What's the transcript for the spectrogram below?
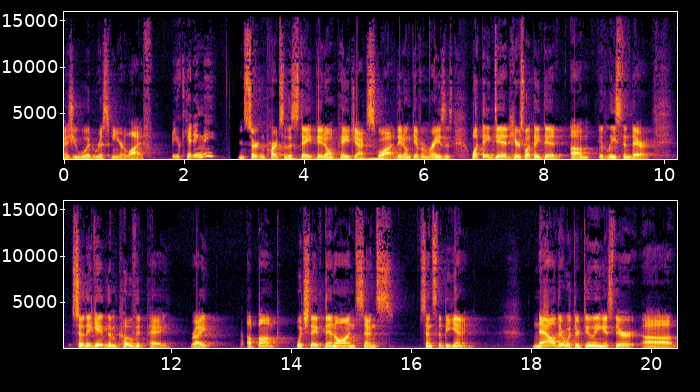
as you would risking your life. Are you kidding me? In certain parts of the state, they don't pay jack squat. They don't give them raises. What they did, here's what they did, um, at least in there. So they gave them COVID pay, right? A bump, which they've been on since since the beginning. Now they're what they're doing is they're uh,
